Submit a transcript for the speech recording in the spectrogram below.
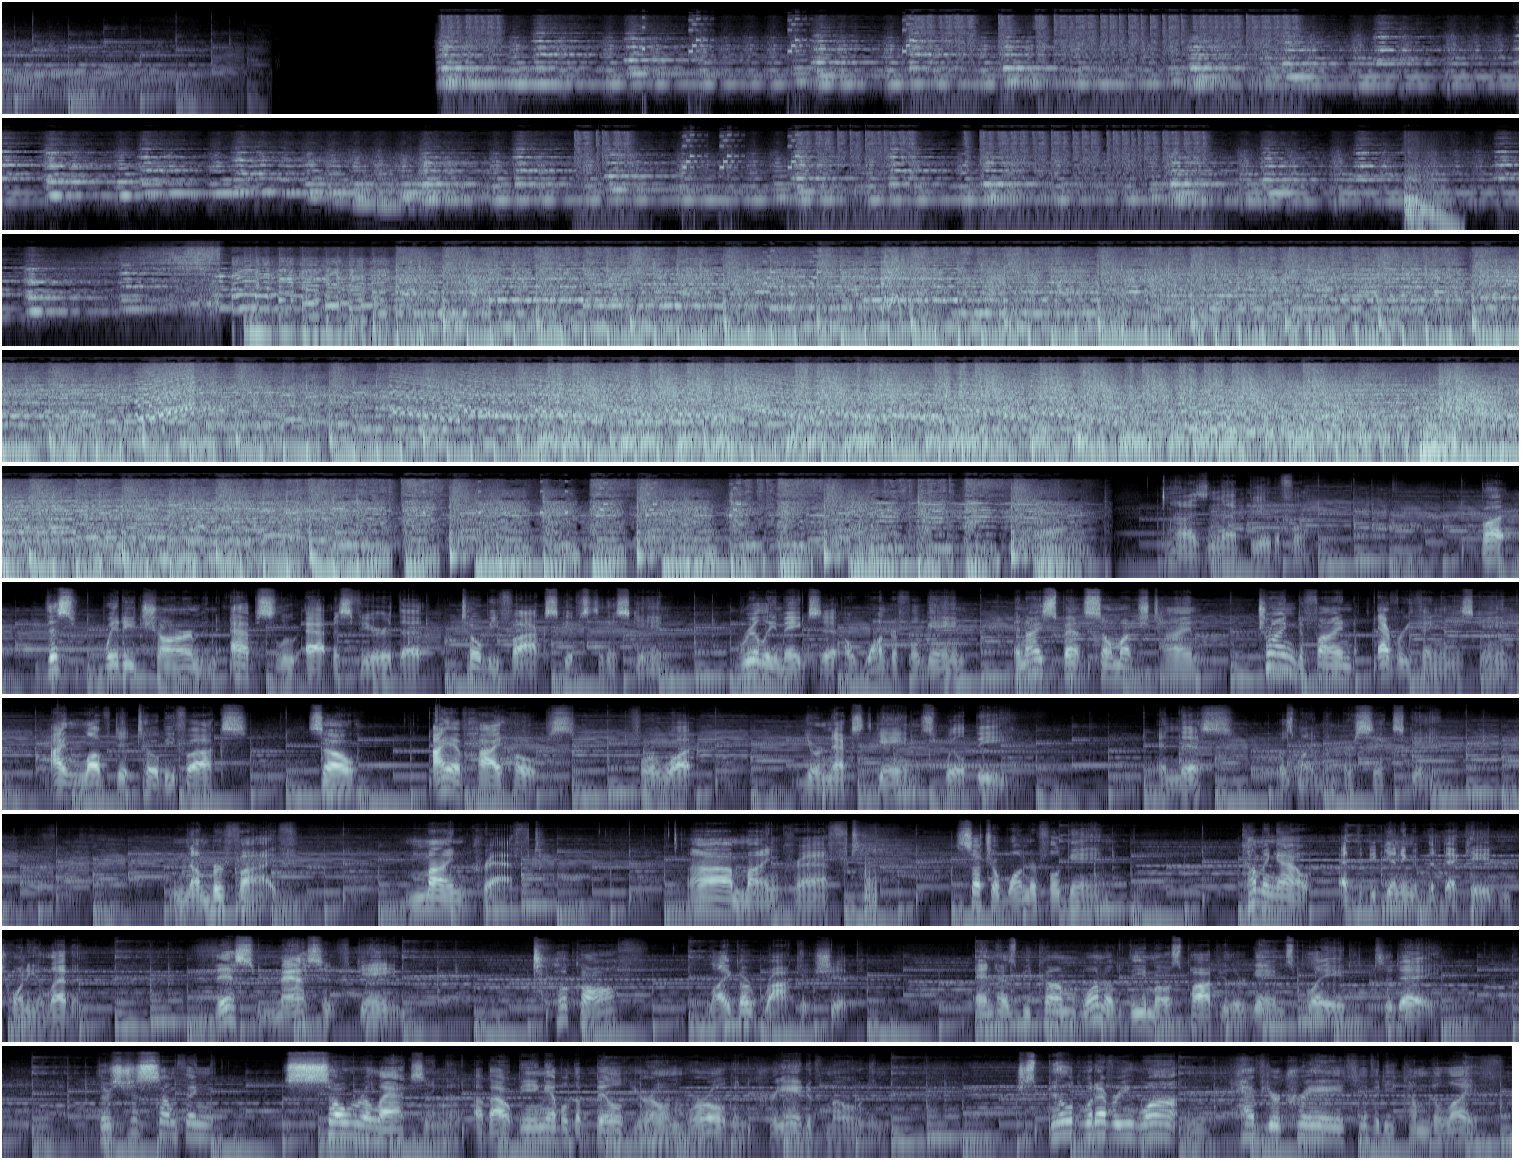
But this witty charm and absolute atmosphere that Toby Fox gives to this game really makes it a wonderful game, and I spent so much time trying to find everything in this game. I loved it, Toby Fox. So, I have high hopes for what your next games will be. And this was my number six game. Number five Minecraft. Ah, Minecraft. Such a wonderful game. Coming out at the beginning of the decade in 2011, this massive game took off like a rocket ship and has become one of the most popular games played today. There's just something so relaxing about being able to build your own world in creative mode and just build whatever you want and have your creativity come to life.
